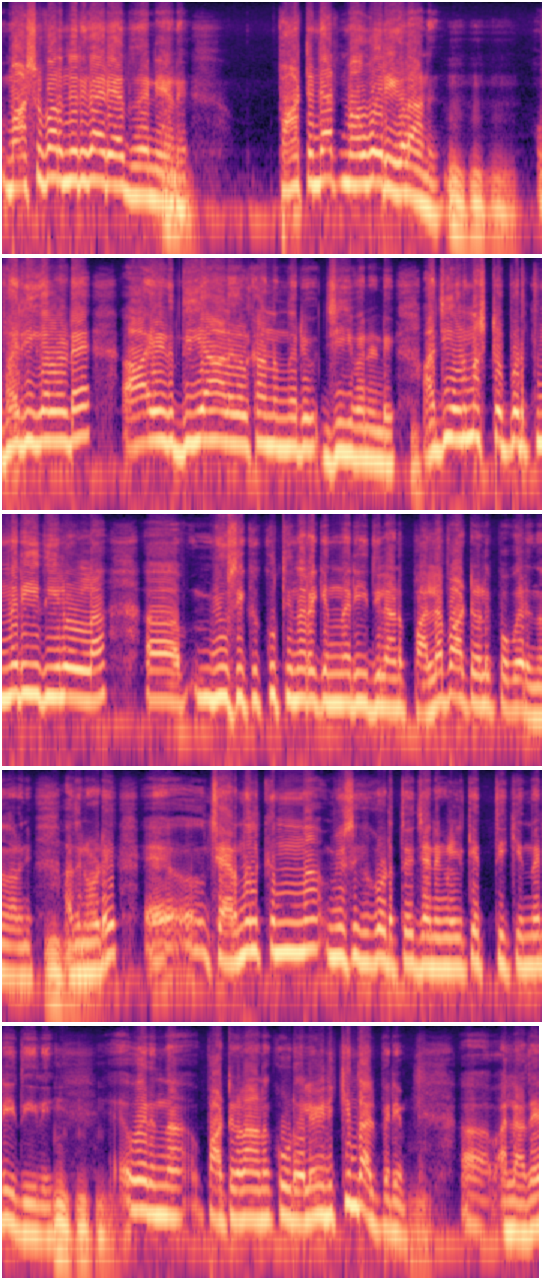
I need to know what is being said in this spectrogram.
മാഷ് പറഞ്ഞൊരു കാര്യം അത് തന്നെയാണ് പാട്ടിന്റെ ആത്മാവ് വരികളാണ്. വരികളുടെ ആ എഴുതിയ ആളുകൾ കാണുന്നൊരു ജീവനുണ്ട്. ആ ജീവൻ നഷ്ടപ്പെടുത്തുന്ന രീതിയിലുള്ള മ്യൂസിക് കുത്തി നിറയ്ക്കുന്ന രീതിയിലാണ് പല പാട്ടുകൾ ഇപ്പോൾ വരുന്നത് പറഞ്ഞു. അതിനോട് ചേർന്ന് നിൽക്കുന്ന മ്യൂസിക് കൊടുത്ത് ജനങ്ങളിലേക്ക് എത്തിക്കുന്ന രീതിയിൽ വരുന്ന പാട്ടുകളാണ് കൂടുതലും എനിക്കും താല്പര്യം. അല്ലാതെ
